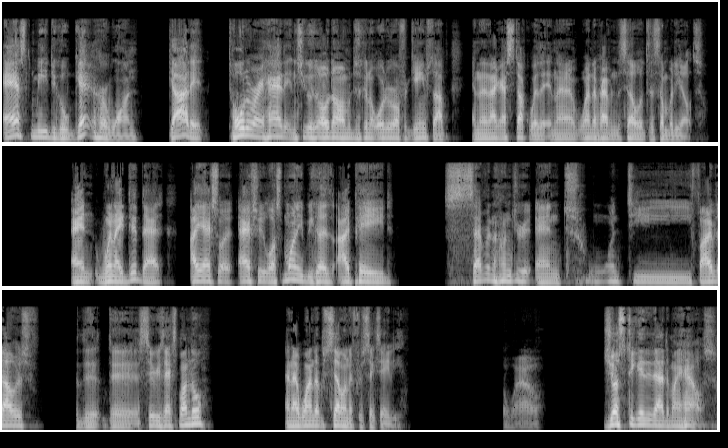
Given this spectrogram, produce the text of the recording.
Asked me to go get her one. Got it. Told her I had it, and she goes, "Oh no, I'm just going to order off of GameStop." And then I got stuck with it, and then I wound up having to sell it to somebody else. And when I did that, I actually actually lost money because I paid seven hundred and twenty five dollars for the the Series X bundle, and I wound up selling it for six eighty Oh wow. just to get it out of my house.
